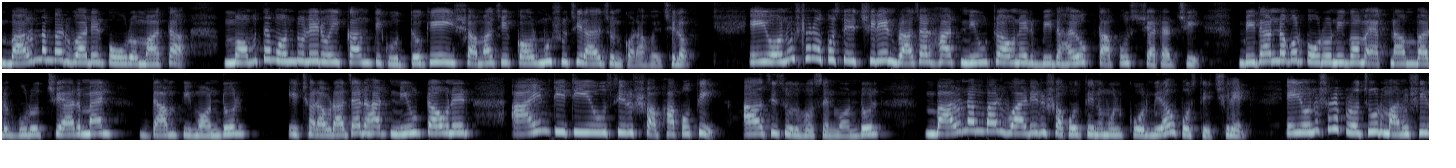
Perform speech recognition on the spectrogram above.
বারো নম্বর ওয়ার্ডের পৌরমাতা মমতা মণ্ডলের ঐকান্তিক উদ্যোগে এই সামাজিক কর্মসূচির আয়োজন করা হয়েছিল। এই অনুষ্ঠানে উপস্থিত ছিলেন রাজারহাট, নিউ টাউনের বিধায়ক তাপস চ্যাটার্জি, বিধাননগর পৌর নিগম এক নম্বর ব্যুরো চেয়ারম্যান ডাম্পি মণ্ডল, এছাড়াও রাজারহাট, নিউ টাউনের আইএনটিটিইউসির সভাপতি আজিজুল হোসেন মণ্ডল। বারো নম্বর ওয়ার্ডের সকল তৃণমূল কর্মীরা উপস্থিত ছিলেন। এই অনুসারে প্রচুর মানুষের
